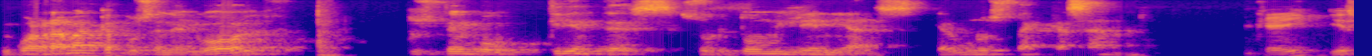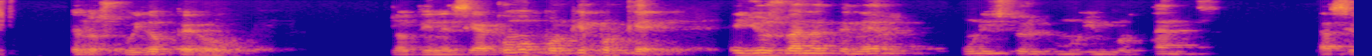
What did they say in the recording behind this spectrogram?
en pues en el golf, pues tengo clientes, sobre todo millennials, que algunos están casando. Okay. Y eso te los cuido, pero no tienes idea. ¿Cómo? ¿Por qué? Porque ellos van a tener un histórico muy importante. Las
